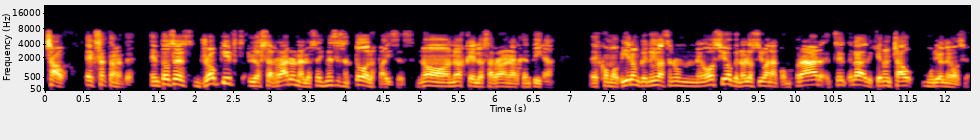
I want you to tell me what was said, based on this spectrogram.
Chao, exactamente. Entonces, Dropgift lo cerraron a los seis meses en todos los países. No, no es que lo cerraron en Argentina. Es como vieron que no iba a ser un negocio, que no los iban a comprar, etcétera. Dijeron, chao, murió el negocio.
